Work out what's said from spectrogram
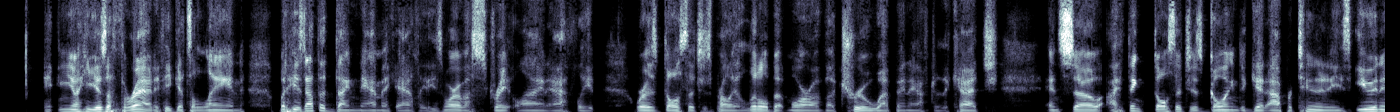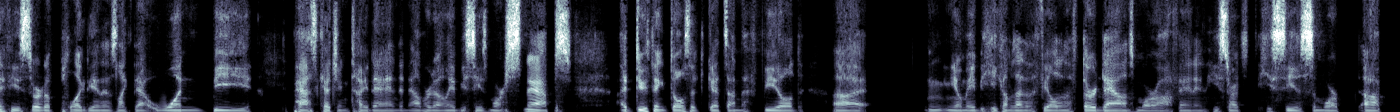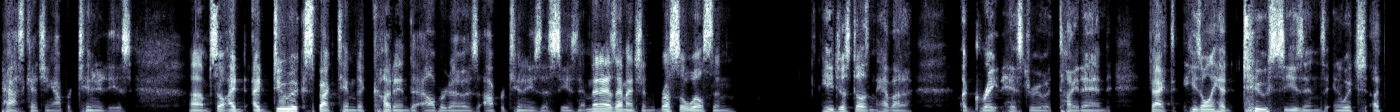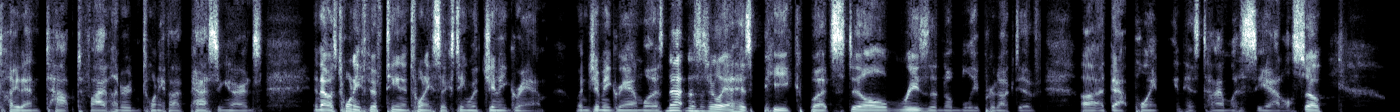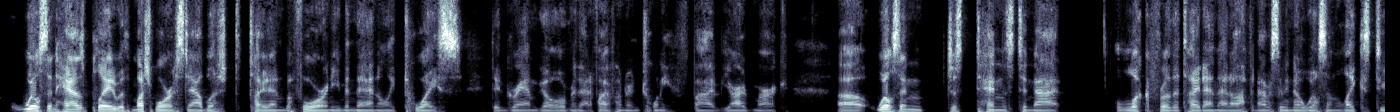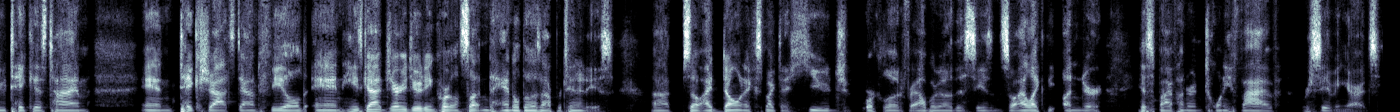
you know, he is a threat if he gets a lane, but he's not the dynamic athlete. He's more of a straight line athlete, whereas Dulcich is probably a little bit more of a true weapon after the catch. And so I think Dulcich is going to get opportunities, even if he's sort of plugged in as like that 1B pass catching tight end and Albert O maybe sees more snaps. I do think Dulcich gets on the field. Uh, you know, maybe he comes onto the field on the third downs more often and he starts, he sees some more uh, pass catching opportunities. Um, so I, I do expect him to cut into Albert O's opportunities this season. And then, as I mentioned, Russell Wilson, he just doesn't have a, a great history with tight end. In fact, he's only had two seasons in which a tight end topped 525 passing yards, and that was 2015 and 2016 with Jimmy Graham, when Jimmy Graham was not necessarily at his peak, but still reasonably productive uh, at that point in his time with Seattle. So Wilson has played with much more established tight end before, and even then, only twice did Graham go over that 525 yard mark. Uh, Wilson just tends to not look for the tight end that often. Obviously, we know Wilson likes to take his time and take shots downfield, and he's got Jerry Jeudy and Courtland Sutton to handle those opportunities. Uh, so I don't expect a huge workload for Albert O this season. So I like the under his 525 receiving yards.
